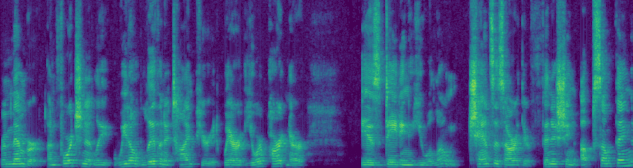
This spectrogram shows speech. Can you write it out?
Remember, unfortunately, we don't live in a time period where your partner is dating you alone. Chances are they're finishing up something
